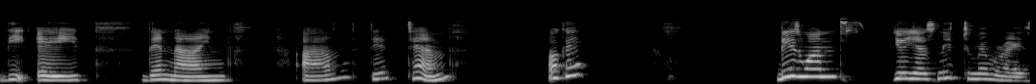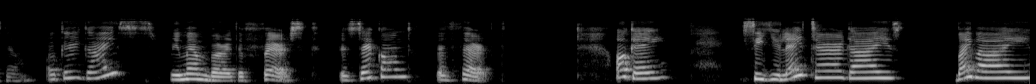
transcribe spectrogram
the eighth, the ninth, and the tenth. Okay? These ones, you just need to memorize them. Okay, guys? Remember the first, the second, the third. Okay, see you later, guys. Bye-bye.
